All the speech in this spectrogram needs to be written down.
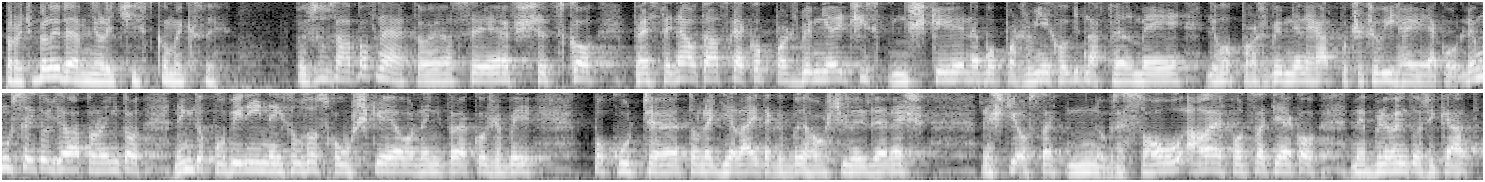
Proč by lidé měli číst komiksy? Protože jsou zábavné, to je asi je všecko, to je stejná otázka, jako proč by měli číst knížky, nebo proč by měli chodit na filmy, nebo proč by měli hrát počítačové hry, jako nemusí to dělat, to není to, není to povinný, nejsou to zkoušky, jo, není to jako, že by pokud to nedělají, tak by byli horší lidé než, než ti ostatní, dobře jsou, ale v podstatě jako nebudeme jim to říkat,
